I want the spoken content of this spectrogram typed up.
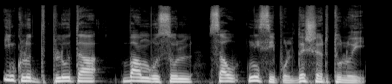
includ pluta, bambusul sau nisipul deșertului.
